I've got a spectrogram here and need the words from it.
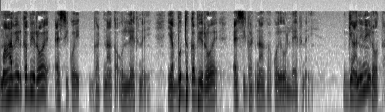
महावीर कभी रोए, ऐसी कोई घटना का उल्लेख नहीं। या बुद्ध कभी रोए, ऐसी घटना का कोई उल्लेख नहीं। ज्ञानी नहीं रोता,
